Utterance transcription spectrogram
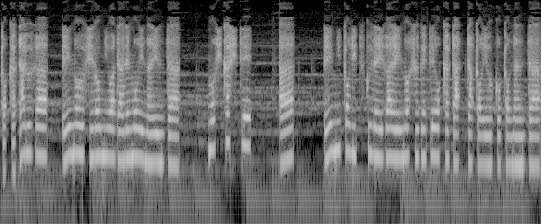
と語るが、A の後ろには誰もいないんだ。もしかして、ああ、A に取り付く霊が A の全てを語ったということなんだ。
